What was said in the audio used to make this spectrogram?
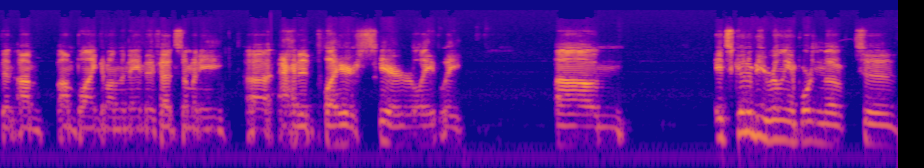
that I'm I'm blanking on the name. They've had so many uh, added players here lately. Um, it's going to be really important though to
